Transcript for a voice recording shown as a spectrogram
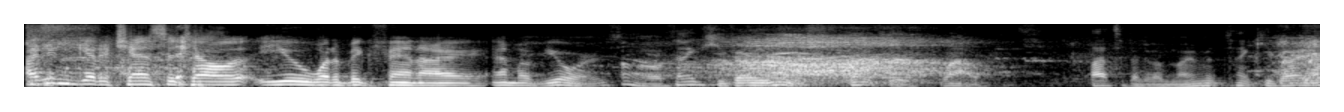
I didn't get a chance to tell you what a big fan I am of yours. Oh, thank you very much. Thank you. Wow. That's a bit of a moment. Thank you very much.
